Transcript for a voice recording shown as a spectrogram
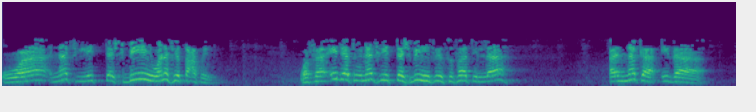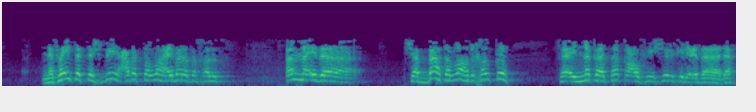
ونفي التشبيه ونفي التعطيل. وفائدة نفي التشبيه في صفات الله أنك إذا نفيت التشبيه عبدت الله عبادة خالصة أما إذا شبهت الله بخلقه فإنك تقع في شرك العبادة.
